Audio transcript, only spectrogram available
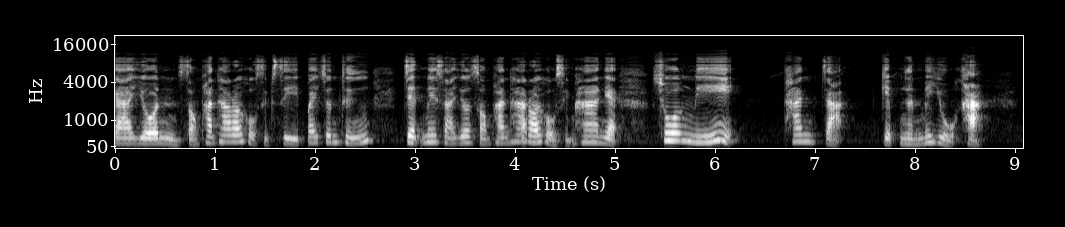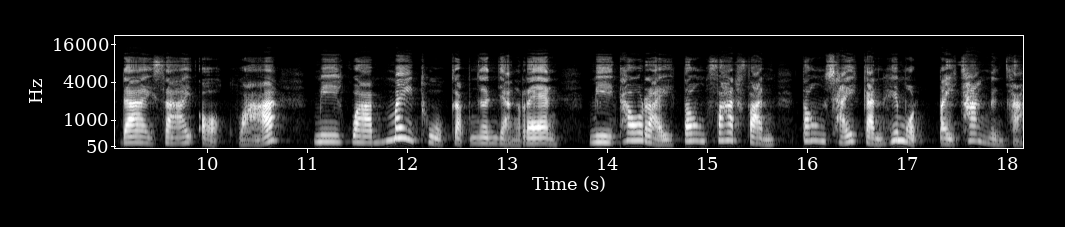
กายน 2564 ไปจนถึง 7 เมษายน 2565 เนี่ย ช่วงนี้ท่านจะเก็บเงินไม่อยู่ค่ะ ได้ซ้ายออกขวา มีความไม่ถูกกับเงินอย่างแรง มีเท่าไหร่ต้องฟาดฟันต้องใช้กันให้หมดไปข้างหนึ่งค่ะ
